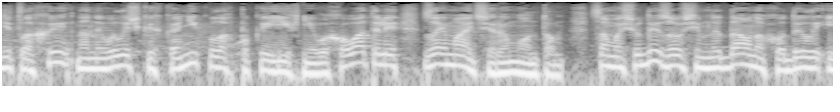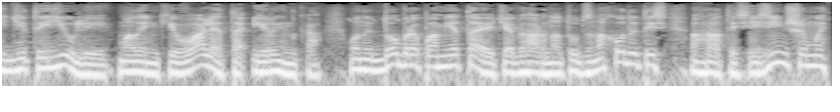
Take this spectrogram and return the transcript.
Дітлахи на невеличких канікулах, поки їхні вихователі займаються ремонтом. Саме сюди зовсім недавно ходили і діти Юлії, маленькі Валя та Іринка. Вони добре пам'ятають, як гарно тут знаходитись, гратися з іншими,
